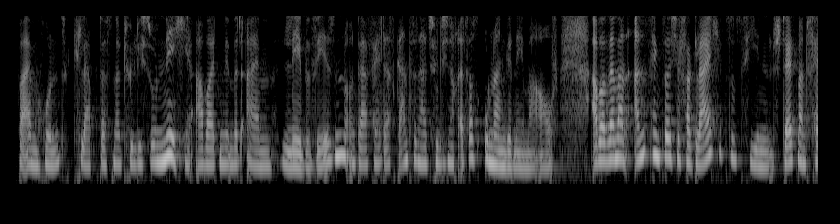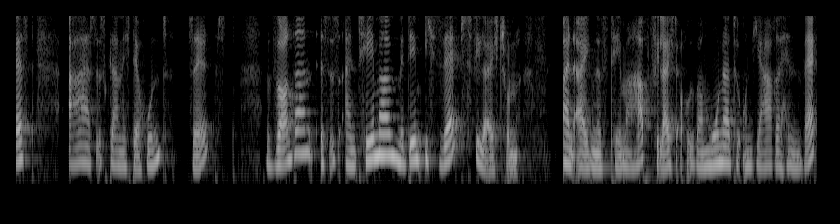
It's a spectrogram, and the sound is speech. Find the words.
Bei einem Hund klappt das natürlich so nicht. Hier arbeiten wir mit einem Lebewesen und da fällt das Ganze natürlich noch etwas unangenehmer auf. Aber wenn man anfängt, solche Vergleiche zu ziehen, stellt man fest, ah, es ist gar nicht der Hund selbst, sondern es ist ein Thema, mit dem ich selbst vielleicht schon ein eigenes Thema habe, vielleicht auch über Monate und Jahre hinweg.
